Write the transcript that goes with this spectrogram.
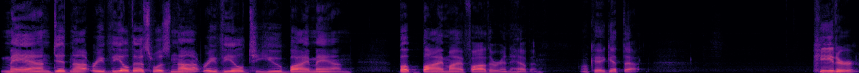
man did not reveal, this was not revealed to you by man, but by my Father in heaven. Okay, get that. Peter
